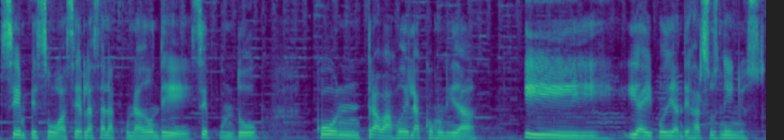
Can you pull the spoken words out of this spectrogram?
se empezó a hacer la sala cuna donde se fundó con trabajo de la comunidad y, y ahí podían dejar sus niños.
